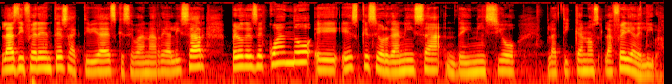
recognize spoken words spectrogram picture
las diferentes actividades que se van a realizar, pero ¿desde cuándo eh, es que se organiza de inicio, platícanos, la Feria del Libro?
